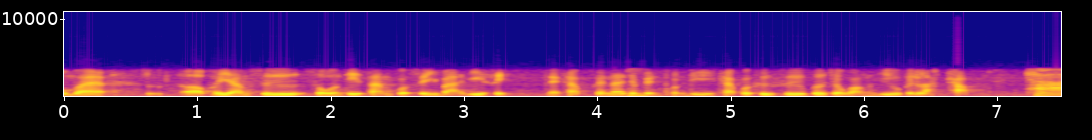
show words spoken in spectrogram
ผมว่าพยายามซื้อโซนที่ต่ำกว่า 4 บาท 20 นะครับ ก็น่าจะเป็นผลดีครับ ก็คือซื้อเพื่อจะหวังยิวเป็นหลักครับ ค่ะ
